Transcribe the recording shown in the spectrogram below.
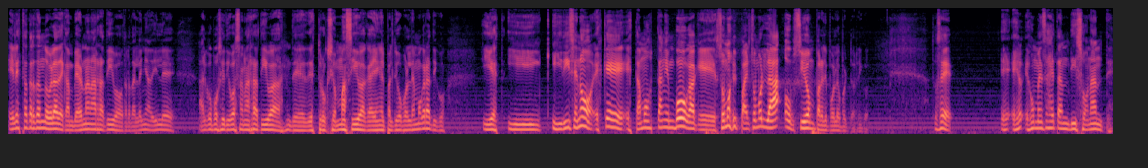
él está tratando de cambiar una narrativa o tratar de añadirle algo positivo a esa narrativa de destrucción masiva que hay en el Partido Popular Democrático. Y, y, dice, no, es que estamos tan en boga que somos, el, somos la opción para el pueblo de Puerto Rico. Entonces, e, es, un mensaje tan disonante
